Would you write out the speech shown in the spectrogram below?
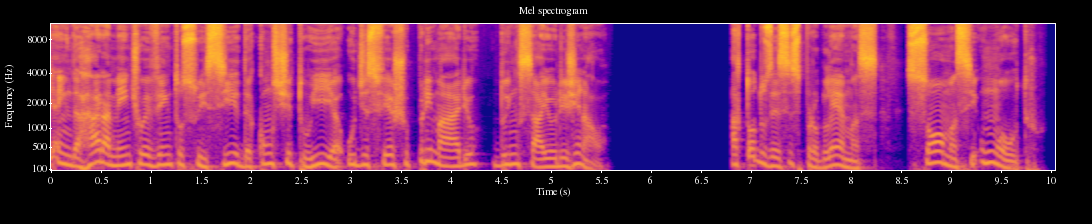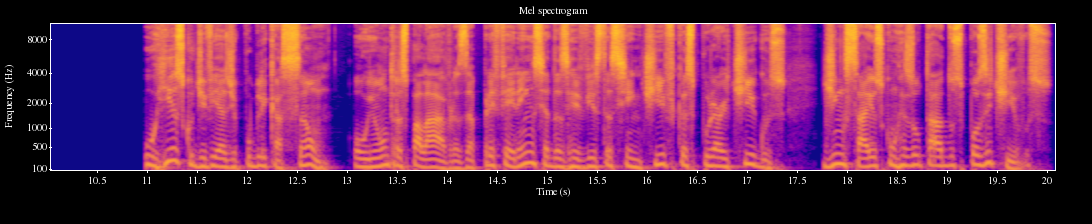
e ainda raramente o evento suicida constituía o desfecho primário do ensaio original. A todos esses problemas soma-se um outro. O risco de viés de publicação, ou em outras palavras, a preferência das revistas científicas por artigos de ensaios com resultados positivos.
